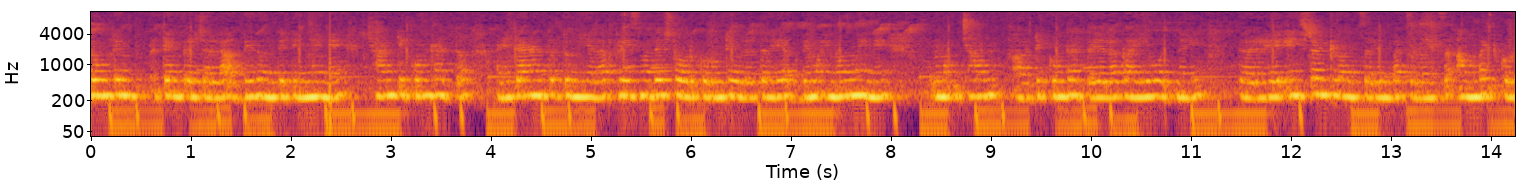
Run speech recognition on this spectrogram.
रूम टेम्प टेम्परेचरला अगदी दोन ते तीन महिने छान टिकून राहतं आणि त्यानंतर तुम्ही याला फ्रीजमध्ये स्टोअर करून ठेवलं तर हे अगदी महिनोन महिने मग छान टिकून राहतं. याला काही होत नाही. तर हे इन्स्टंट लोणचं लिंबाचं लोणचं आंबट गोड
